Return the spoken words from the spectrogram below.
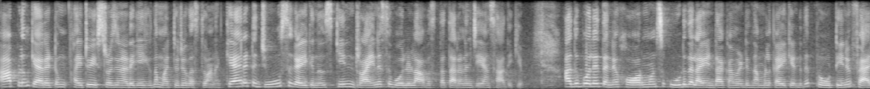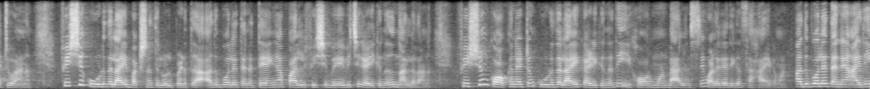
ആപ്പിളും ക്യാരറ്റും ഫൈറ്റോ ഈസ്ട്രോജൻ അടങ്ങിയിരിക്കുന്ന മറ്റൊരു വസ്തുവാണ്. ക്യാരറ്റ് ജ്യൂസ് കഴിക്കുന്നത് സ്കിൻ ഡ്രൈനസ് പോലുള്ള അവസ്ഥ തരണം ചെയ്യാൻ സാധിക്കും. അതുപോലെ തന്നെ ഹോർമോൺസ് കൂടുതലായി ഉണ്ടാക്കാൻ വേണ്ടി നമ്മൾ കഴിക്കേണ്ടത് പ്രോട്ടീനും ഫാറ്റും ആണ്. ഫിഷ് കൂടുതലായി ഭക്ഷണത്തിൽ ഉൾപ്പെടുത്തുക. അതുപോലെ തന്നെ തേങ്ങാപ്പാലിൽ ഫിഷ് വേവിച്ച് കഴിക്കുന്നത് നല്ലതാണ്. ഫിഷും കോക്കനട്ടും കൂടുതലായി കഴിക്കുന്നത് ഈ ഹോർമോൺ ബാലൻസിന് വളരെയധികം സഹായകമാണ്. അതുപോലെ തന്നെ അരി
